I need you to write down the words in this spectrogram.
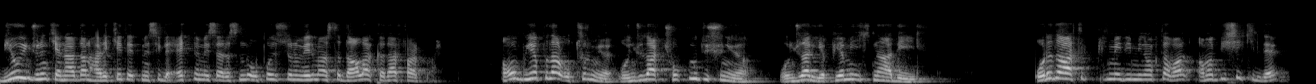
bir oyuncunun kenardan hareket etmesiyle etmemesi arasında o pozisyonun verimi arasında dağlar kadar fark var. Ama bu yapılar oturmuyor. Oyuncular çok mu düşünüyor? Oyuncular yapıya mı ikna değil? Orada artık bilmediğim bir nokta var ama bir şekilde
